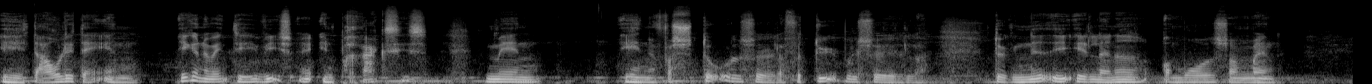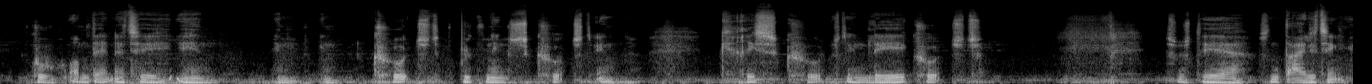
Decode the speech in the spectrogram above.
i dagligdagen ikke nødvendigvis øh, en praksis, men en forståelse eller fordybelse eller dykke ned i et eller andet område, som man kunne omdanne til en, en, en kunst, bygningskunst, en krigskunst, en lægekunst. Jeg synes, det er sådan en dejlig ting,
